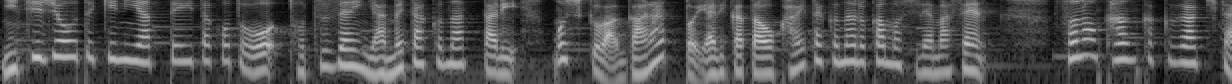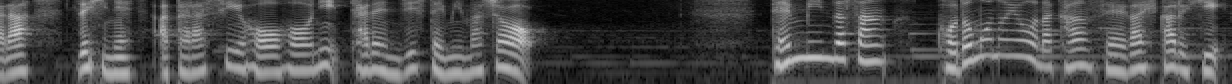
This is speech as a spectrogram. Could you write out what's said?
日常的にやっていたことを突然やめたくなったり、もしくはガラッとやり方を変えたくなるかもしれません。その感覚が来たら、ぜひね、新しい方法にチャレンジしてみましょう。天秤座さん、子供のような感性が光る日、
